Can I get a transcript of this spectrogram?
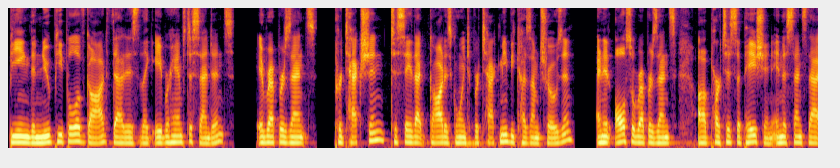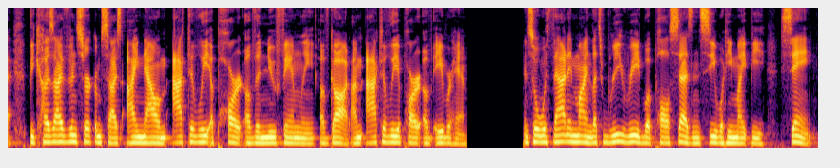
being the new people of God, that is like Abraham's descendants. It represents protection to say that God is going to protect me because I'm chosen. And it also represents uh, participation in the sense that because I've been circumcised, I now am actively a part of the new family of God. I'm actively a part of Abraham. And so, with that in mind, let's reread what Paul says and see what he might be saying.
